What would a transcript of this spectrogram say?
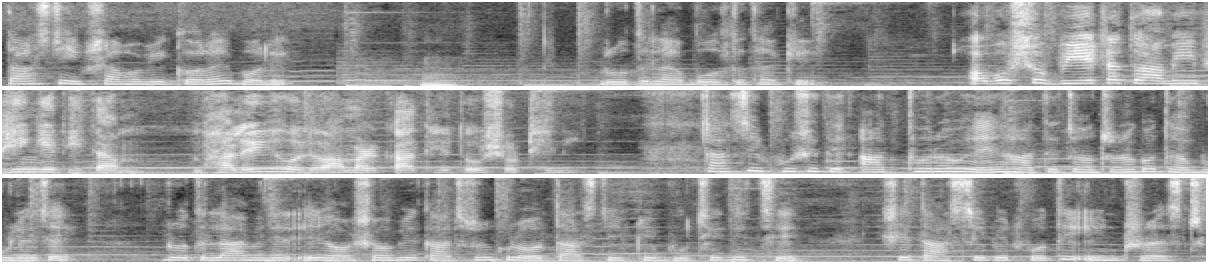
তাসরিফ স্বাভাবিক গলায় বলে হুম। রোদেলা বলতে থাকে অবশ্য বিয়েটা তো আমিই ভেঙে দিতাম। ভালোই হলো আমার কাঁধে দোষ ওঠেনি। তাসরিফ খুশিতে আত্মরা হয়ে হাতের যন্ত্রণার কথা ভুলে যায়। রোদেলা আমিনের এই অস্বাভাবিক আচরণগুলো তাসরিফকে বুঝিয়ে দিচ্ছে সে তাসরিফের প্রতি ইন্টারেস্ট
